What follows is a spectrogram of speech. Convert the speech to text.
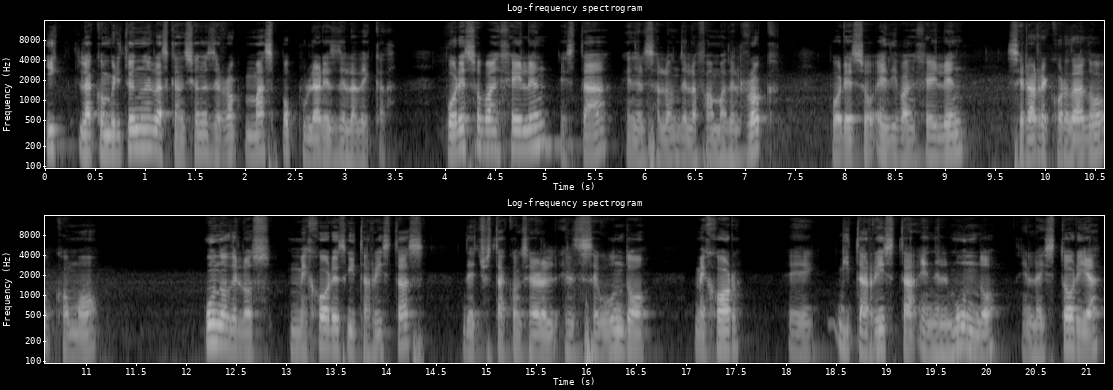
y la convirtió en una de las canciones de rock más populares de la década. Por eso Van Halen está en el Salón de la Fama del Rock, por eso Eddie Van Halen será recordado como uno de los mejores guitarristas, de hecho está considerado el, segundo mejor eh, guitarrista en el mundo, en la historia,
